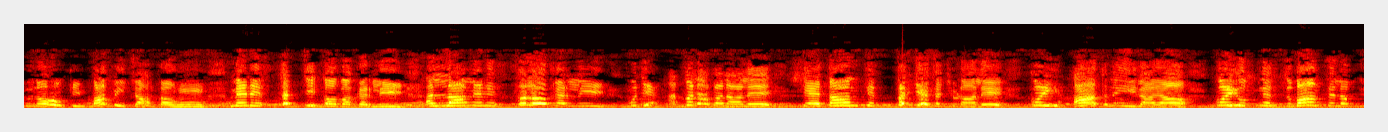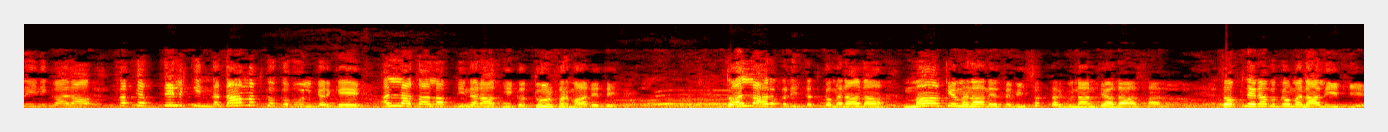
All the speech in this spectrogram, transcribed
गुनाहों की माफ़ी चाहता हूँ। मैंने सच्ची तौबा कर ली, अल्लाह मैंने सुलो कर ली, मुझे अपना बना ले, शैतान के पंजे से छुड़ा ले, कोई हाथ नहीं हिलाया। कोई उसने ज़ुबान से लफ्ज नहीं निकाला। फकत दिल की नदामत को कबूल करके अल्लाह ताला अपनी नाराज़गी को दूर फरमा देते हैं। तो अल्लाह रब्बुल इज़्ज़त को मनाना, माँ के मनाने से भी सत्तर गुना ज़्यादा आसान तो अपने रब को मना लीजिए।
